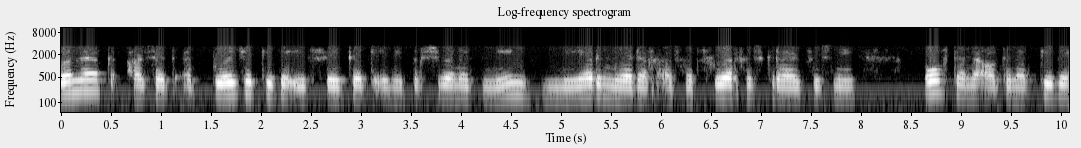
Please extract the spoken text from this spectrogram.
oomblik as dit 'n positiewe effek het en die persoon het nie meer nodig as wat voorgeskryf is nie of dan 'n alternatiewe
